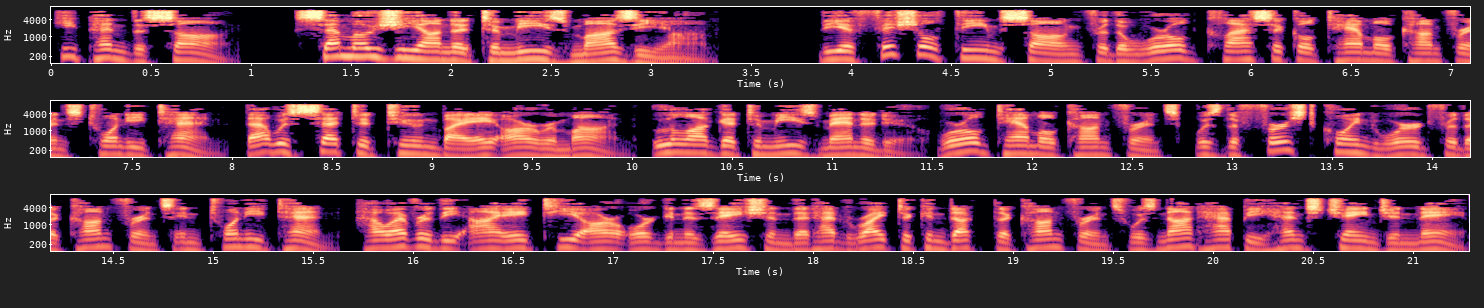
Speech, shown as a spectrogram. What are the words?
He penned the song, Semojiana Tamiz Maziyam, the official theme song for the World Classical Tamil Conference 2010, that was set to tune by A. R. Rahman, Ulaga Tamiz Manadu World Tamil Conference, was the first coined word for the conference in 2010, however the IATR organization that had right to conduct the conference was not happy hence change in name.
